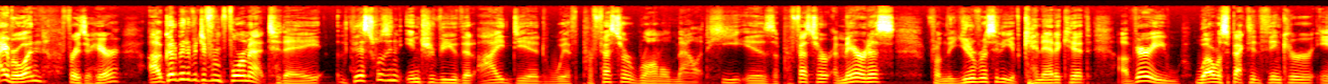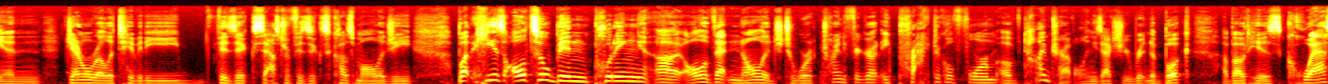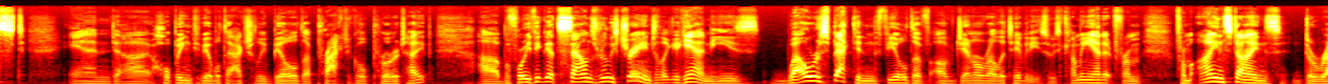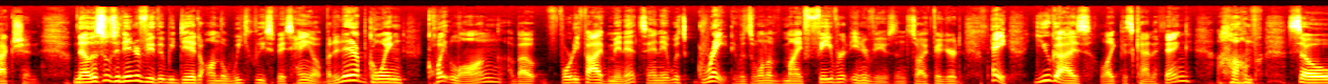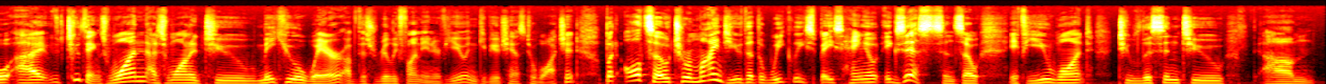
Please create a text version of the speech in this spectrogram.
Hi, everyone. Fraser here. I've got a bit of a different format today. This was an interview that I did with Professor Ronald Mallett. He is a professor emeritus from the University of Connecticut, a very well respected thinker in general relativity, physics, astrophysics, cosmology. But he has also been putting uh, all of that knowledge to work trying to figure out a practical form of time travel. And he's actually written a book about his quest and uh, hoping to be able to actually build a practical prototype. Uh, before you think that sounds really strange, like again, he's well respected in the field of, of general relativity. So he's coming at it from, from Einstein's direction. Now, this was an interview that we did on the weekly Space Hangout, but it ended up going quite long, about 45 minutes, and it was great. It was one of my favorite interviews. And so I figured, hey, you guys like this kind of thing. Um, so, uh, two things. One, I just wanted to make you aware of this really fun interview and give you a chance to watch it, but also to remind you that the weekly Space Hangout exists. And so if you want to listen to, um,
